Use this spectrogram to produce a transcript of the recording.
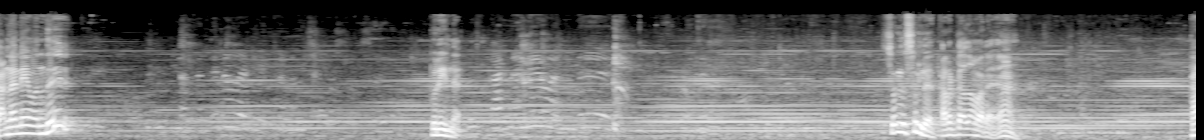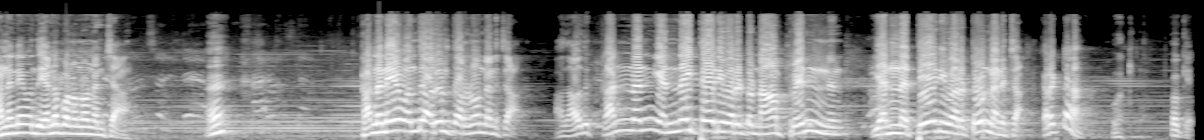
கண்ணனே வந்து புரியல. சொல்லு சொல்லு. கரெக்டாக தான் வரேன் கண்ணனே வந்து என்ன பண்ணணும்னு நினச்சா? ஆ? கண்ணனே வந்து அருள் தரணும்னு நினச்சா? அதாவது கண்ணன் என்னை தேடி வரட்டும் நான் பெண் என்னை தேடி வரட்டும்னு நினச்சா கரெக்டா ஓகே ஓகே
